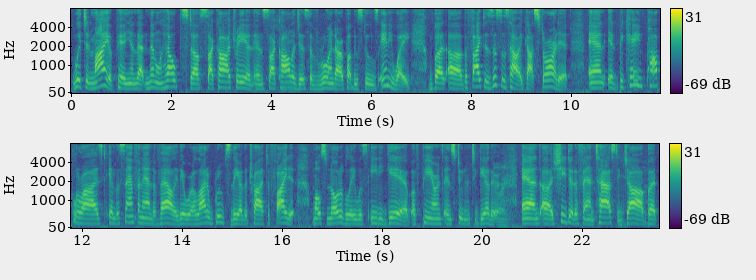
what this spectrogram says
which, in my opinion, that mental health stuff, psychiatry and, and psychologists have ruined our public schools anyway. But uh, the fact is, this is how it got started. And it became popularized in the San Fernando Valley. There were a lot of groups there that tried to fight it. Most notably was Edie Gibb of Parents and Students Together. Right. And uh, she did a fantastic job. But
